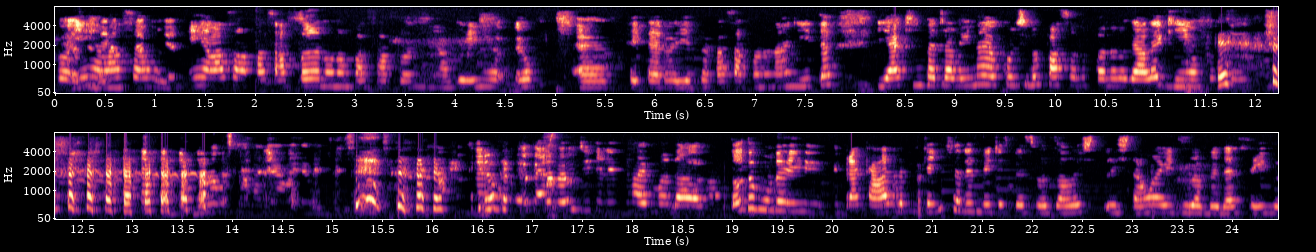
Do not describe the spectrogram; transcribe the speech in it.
Bom, em, não relação, sabia. em relação a passar pano ou não passar pano em alguém, eu, eu, é, reitero aí pra passar pano na Anitta. E aqui em Petrolina eu continuo passando pano no Galeguinho, porque Vamos trabalhar, galera. eu quero, eu quero ver o dia que ele vai mandar todo mundo aí ir pra casa, porque infelizmente as pessoas elas estão aí desobedecendo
